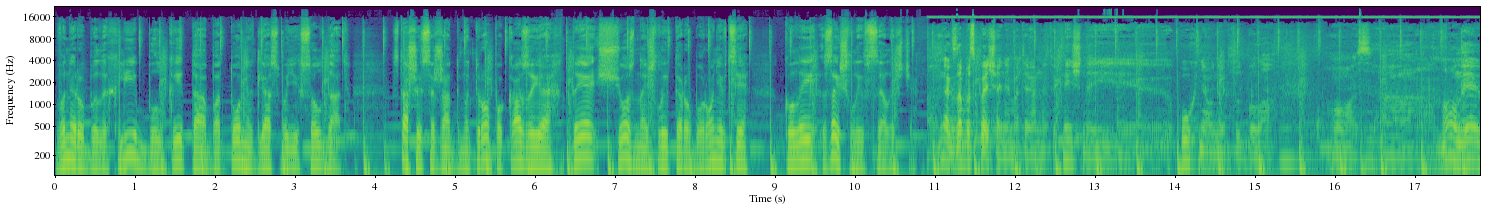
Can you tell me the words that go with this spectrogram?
Вони робили хліб, булки та батони для своїх солдат. Старший сержант Дмитро показує те, що знайшли тероборонівці, коли зайшли в селище. Ну, як забезпечення матеріально-технічне, і е, кухня у них тут була. Ось. Ну, вони,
